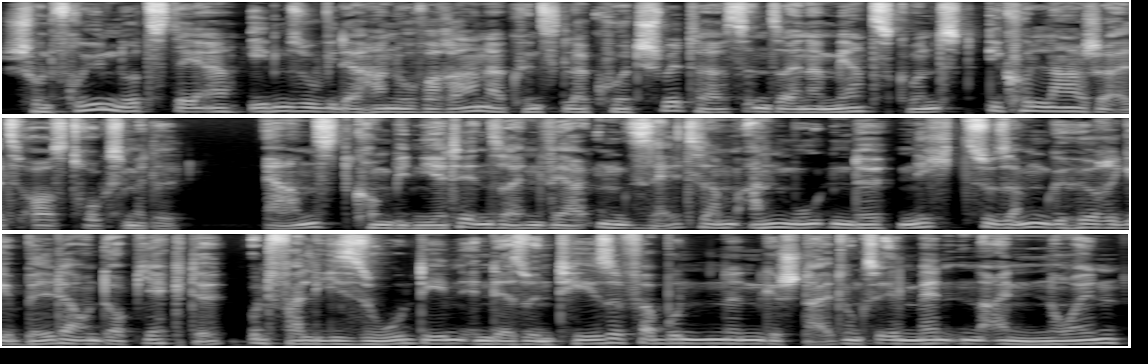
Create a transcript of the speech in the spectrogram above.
Schon früh nutzte er, ebenso wie der Hannoveraner Künstler Kurt Schwitters in seiner Märzkunst, die Collage als Ausdrucksmittel. Ernst kombinierte in seinen Werken seltsam anmutende, nicht zusammengehörige Bilder und Objekte und verlieh so den in der Synthese verbundenen Gestaltungselementen einen neuen,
